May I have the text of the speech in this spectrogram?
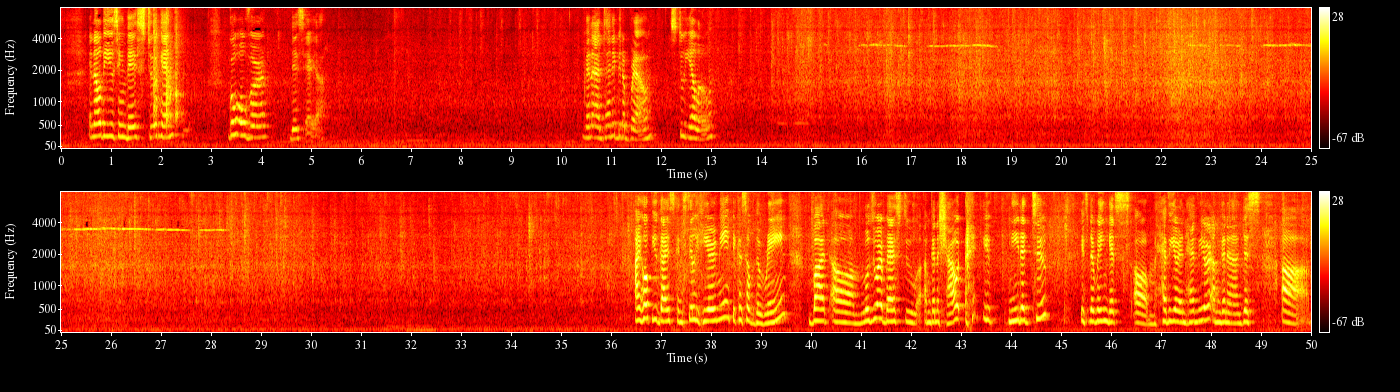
And I'll be using this to, again, go over this area. I'm gonna add a tiny bit of brown. It's too yellow. I hope you guys can still hear me because of the rain, but um, we'll do our best to, I'm gonna shout if needed to. If the rain gets um, heavier and heavier, I'm gonna just uh,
